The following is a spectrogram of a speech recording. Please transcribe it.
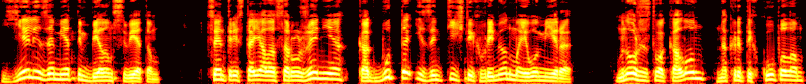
еле заметным белым светом. В центре стояло сооружение, как будто из античных времен моего мира – множество колонн, накрытых куполом,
